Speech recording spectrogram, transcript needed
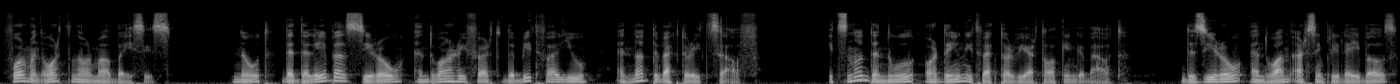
form an orthonormal basis. Note that the labels 0 and 1 refer to the bit value and not the vector itself. It's not the null or the unit vector we are talking about. The 0 and 1 are simply labels,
